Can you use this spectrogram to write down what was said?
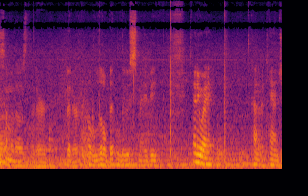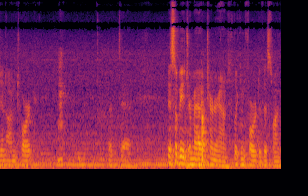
some of those that are that are a little bit loose maybe. Anyway, kind of a tangent on torque. But uh, this will be a dramatic turnaround. Looking forward to this one.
